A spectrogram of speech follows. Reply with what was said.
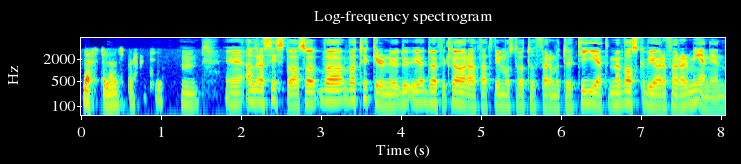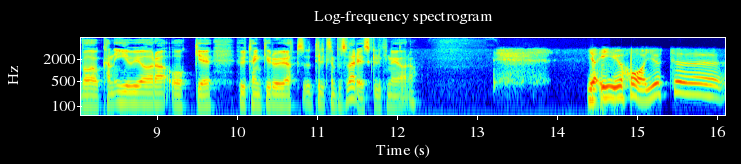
västerländskt perspektiv. Mm. Eh, allra sist då, alltså, vad, vad, tycker du nu? Du, du har förklarat att vi måste vara tuffare mot Turkiet, men vad ska vi göra för Armenien? Vad kan EU göra och eh, hur tänker du att till exempel Sverige skulle kunna göra? Ja, EU har ju ett eh,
